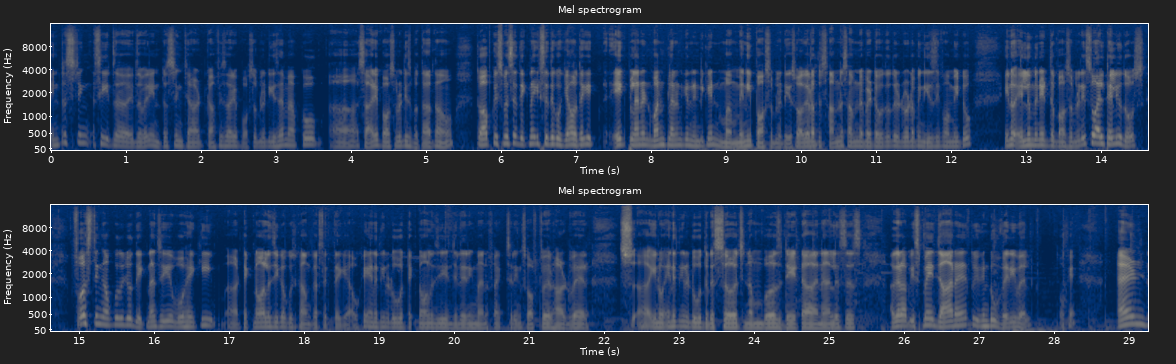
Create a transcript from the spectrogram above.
interesting see it's it's a very interesting chart काफ़ी सारे पॉसिबिलिटीज़ है। मैं आपको uh, सारे पॉसिबिलिटीज़ बताता हूँ तो आपको इसमें से देखना इससे देखो क्या होता है कि एक planet one planet can indicate many possibilities so अगर आप सामने सामने बैठे होते तो it would been easy for me to you know eliminate the possibility so I tell you दोस्त फ़र्स्ट थिंग आपको तो जो देखना चाहिए वो है कि टेक्नोलॉजी uh, का कुछ काम कर सकते हैं क्या okay anything to do with technology engineering manufacturing software hardware you know anything to do with research numbers data analysis अगर आप इसमें जा रहे हैं तो you can do very well okay and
